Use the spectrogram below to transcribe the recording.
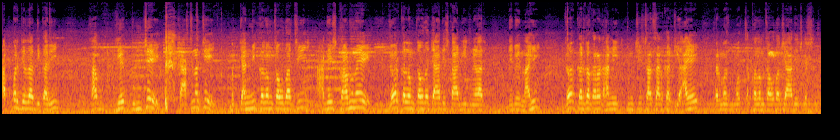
अप्पर जिल्हाधिकारी हा जे तुमचे शासनाचे मग त्यांनी कलम चौदाची आदेश काढू नये. जर कलम चौदाचे आदेश काढली मिळा दिले नाही जर कर्ज करार हमी तुमची सा सरकारची आहे तर मग मग कलम चौदाचे आदेश कसे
